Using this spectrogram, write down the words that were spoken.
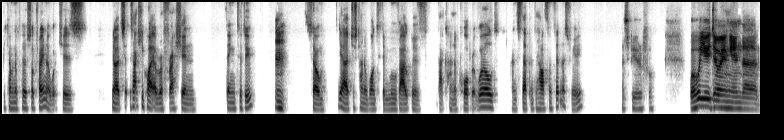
becoming a personal trainer, which is, you know, it's, it's actually quite a refreshing thing to do. Mm. So yeah, I just kind of wanted to move out of that kind of corporate world and step into health and fitness really. That's beautiful. What were you doing in the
